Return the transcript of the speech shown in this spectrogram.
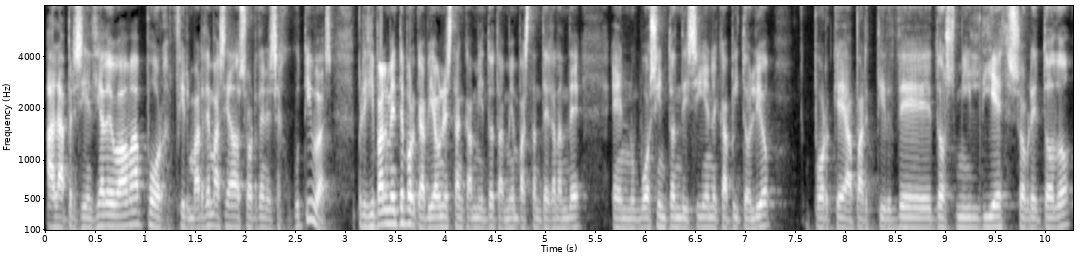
a la presidencia de Obama por firmar demasiadas órdenes ejecutivas, principalmente porque había un estancamiento también bastante grande en Washington, D.C., en el Capitolio, porque a partir de 2010, sobre todo,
